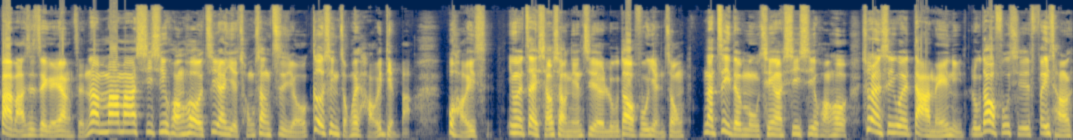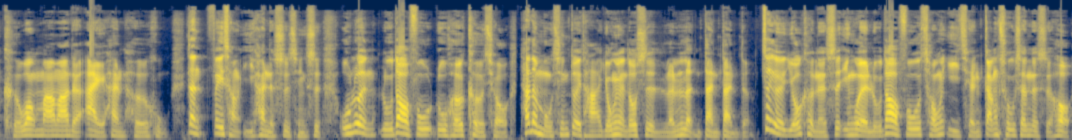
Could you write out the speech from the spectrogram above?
爸爸是这个样子，那妈妈西西皇后既然也崇尚自由，个性总会好一点吧？不好意思。因为在小小年纪的鲁道夫眼中，那自己的母亲啊，西西皇后虽然是一位大美女，鲁道夫其实非常渴望妈妈的爱和呵护。但非常遗憾的事情是，无论鲁道夫如何渴求，他的母亲对他永远都是冷冷淡淡的。这个有可能是因为鲁道夫从以前刚出生的时候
